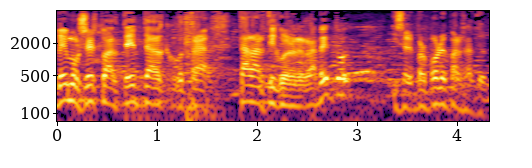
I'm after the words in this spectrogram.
Vemos esto atenta contra tal artículo del reglamento y se le propone para sanción.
